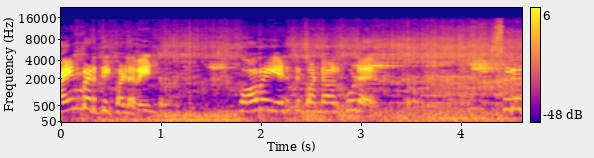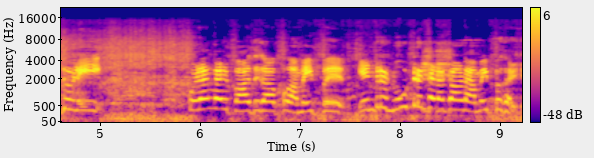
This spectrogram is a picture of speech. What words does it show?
பயன்படுத்தி கொள்ள வேண்டும். கோவை எடுத்துக்கொண்டால் கூட சிறுதுளி குளங்கள் பாதுகாப்பு அமைப்பு என்று நூற்றுக்கணக்கான அமைப்புகள்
